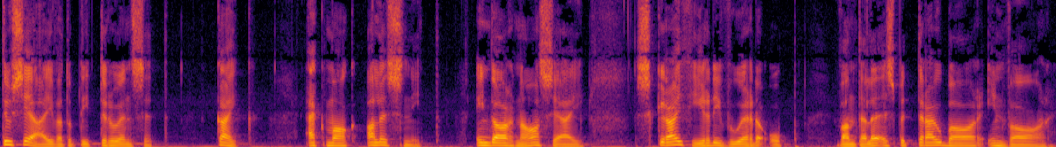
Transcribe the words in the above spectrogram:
Toe sê hy wat op die troon sit: "Kyk, ek maak alles nuut." En daarna sê hy: "Skryf hierdie woorde op, want hulle is betroubaar en waar."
